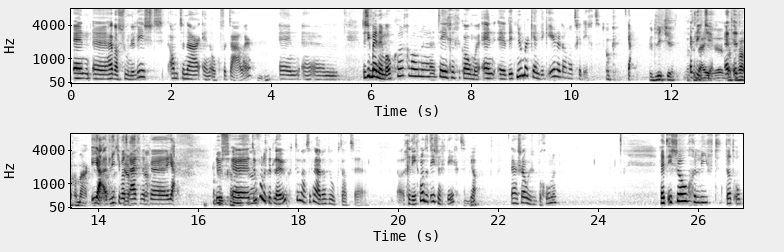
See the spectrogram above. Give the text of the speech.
En eh, hij was journalist, ambtenaar en ook vertaler. Mhm. En, ehm, dus ik ben hem ook gewoon tegengekomen. En eh, dit nummer kende ik eerder dan het gedicht. Oké. Ja. Het liedje wat, Het erbij, liedje. eh, Het- wat het- ervan gemaakt is. Ja, het liedje wat Ja, er eigenlijk, ja. eh, ja. Dus eh, toen vond ik het leuk. Toen dacht ik, nou dan doe ik dat eh, gedicht, want het is een gedicht. Ja. Daar zo is het begonnen. Het is zo geliefd dat op,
